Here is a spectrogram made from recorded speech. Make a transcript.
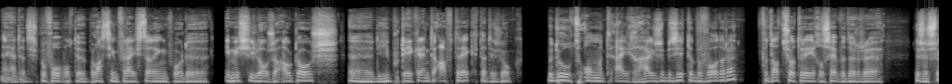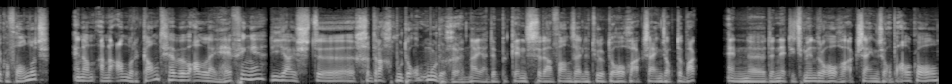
Nou ja, dat is bijvoorbeeld de belastingvrijstelling voor de emissieloze auto's, uh, de hypotheekrenteaftrek. Dat is ook bedoeld om het eigen huizenbezit te bevorderen. Voor dat soort regels hebben we er uh, dus een stuk of honderd. En dan aan de andere kant hebben we allerlei heffingen die juist uh, gedrag moeten ontmoedigen. Nou ja, de bekendste daarvan zijn natuurlijk de hoge accijns op tabak en uh, de net iets minder hoge accijns op alcohol.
